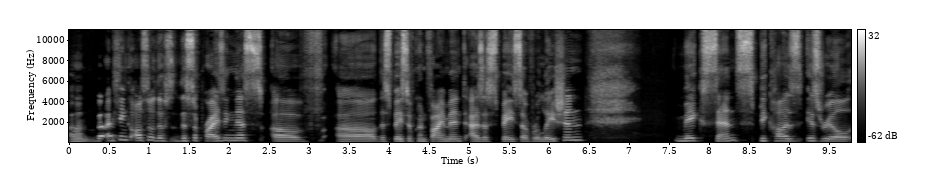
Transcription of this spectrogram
Um, but I think also the, the surprisingness of uh, the space of confinement as a space of relation makes sense because Israel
